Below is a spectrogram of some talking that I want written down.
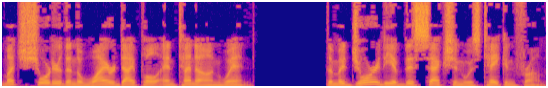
much shorter than the wire dipole antenna on wind. The majority of this section was taken from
